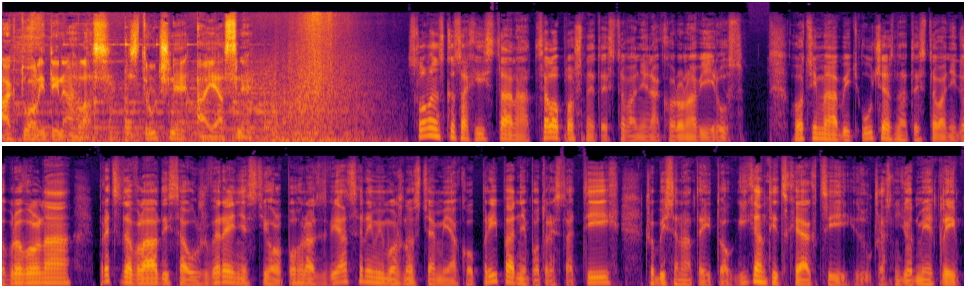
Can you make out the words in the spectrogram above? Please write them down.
Aktuality na hlas. Stručne a jasne. Slovensko sa chystá na celoplošné testovanie na koronavírus. Hoci má byť účasť na testovaní dobrovoľná, predseda vlády sa už verejne stihol pohrať s viacerými možnosťami, ako prípadne potrestať tých, čo by sa na tejto gigantickej akcii zúčastniť odmietli.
